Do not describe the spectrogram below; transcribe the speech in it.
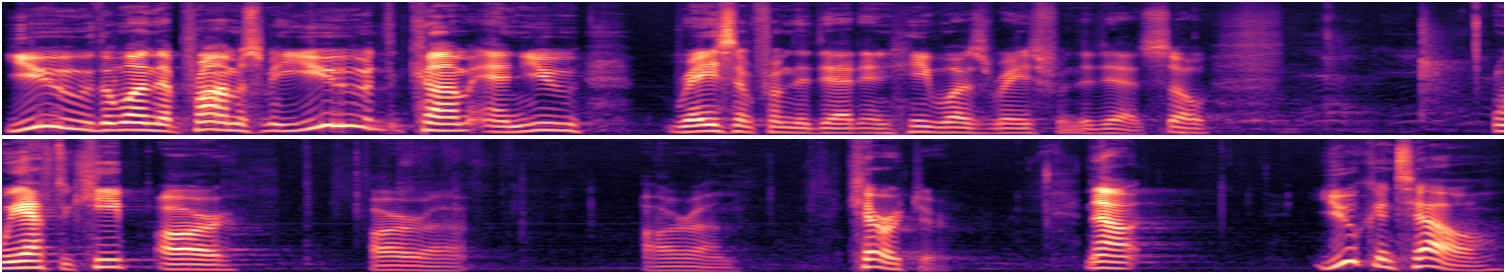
You, the one that promised me, you come and you raise him from the dead. And he was raised from the dead. So we have to keep our, our, uh, our um, character. Now, you can tell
